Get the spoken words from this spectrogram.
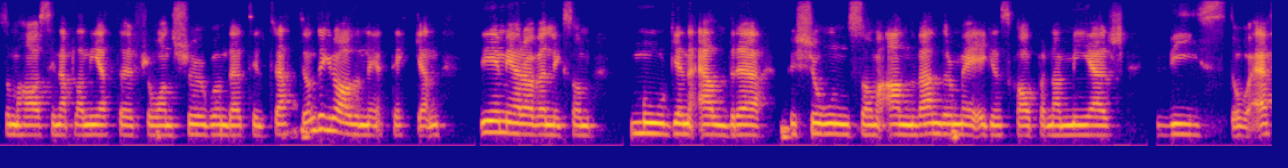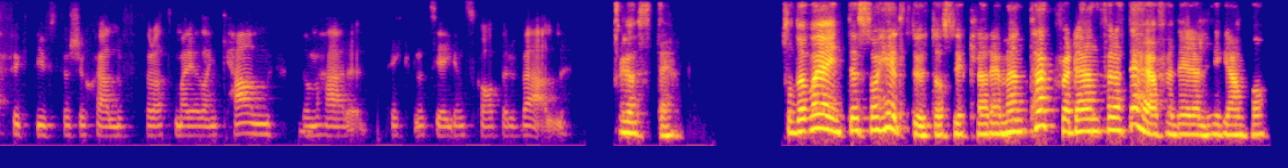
som har sina planeter från 20 till 30 graden i ett tecken. Det är mer av en liksom mogen äldre person som använder de här egenskaperna mer vist och effektivt för sig själv för att man redan kan de här tecknets egenskaper väl. Just det. Så då var jag inte så helt ute och cyklade, men tack för den, för att det har jag funderat lite grann på.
